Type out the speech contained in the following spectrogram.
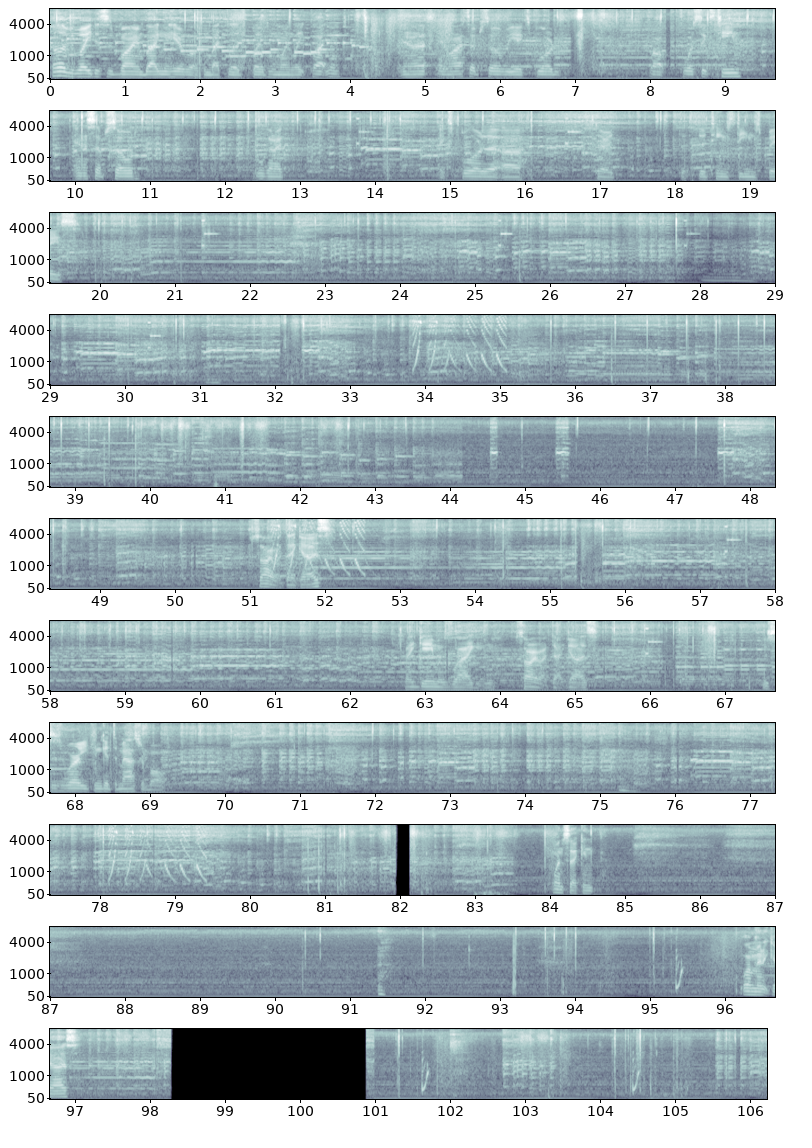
Hello everybody, this is Bryan Blackner here. Welcome back to Let's Play Pokemon Light Platinum. Uh, in last episode we explored Route 416. In this episode we're gonna explore the uh their the, the Team Steam's base. Guys. My game is lagging. Sorry about that, guys. This is where you can get the Master Ball. One second. One minute, guys.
